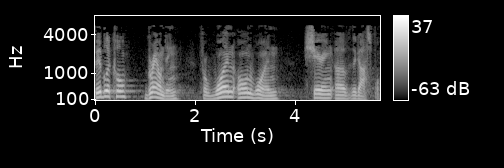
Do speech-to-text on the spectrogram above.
biblical grounding for one on one sharing of the gospel.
